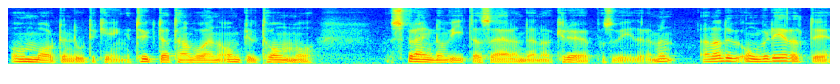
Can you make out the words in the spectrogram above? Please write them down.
om Martin Luther King. Tyckte att han var en onkel Tom och sprang de vitas ärenden och kröp och så vidare. Men han hade omvärderat det.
